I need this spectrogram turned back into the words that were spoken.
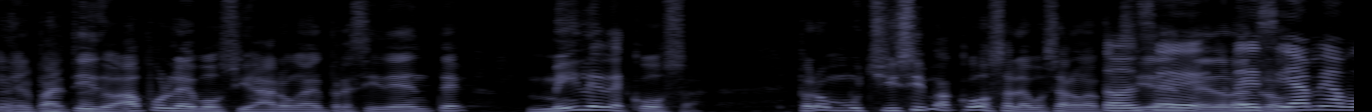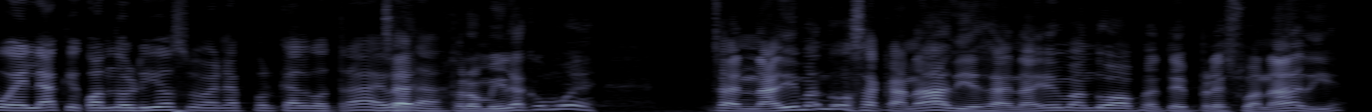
en el partido. Ah, pues le vocearon al presidente miles de cosas. Pero muchísimas cosas le vocearon al presidente Donald Trump. decía mi abuela que cuando el río suena es porque algo trae, ¿verdad? Pero mira cómo es. O sea, nadie mandó a sacar a nadie. O sea, nadie mandó a meter preso a nadie.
